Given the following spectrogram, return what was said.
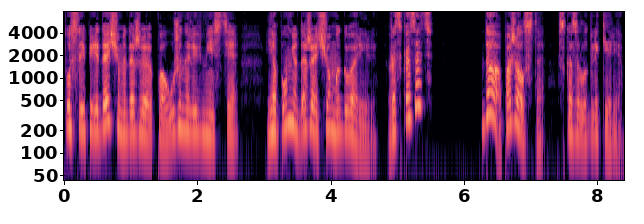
После передачи мы даже поужинали вместе — я помню даже, о чем мы говорили. Рассказать? Да, пожалуйста, сказала Гликерия.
